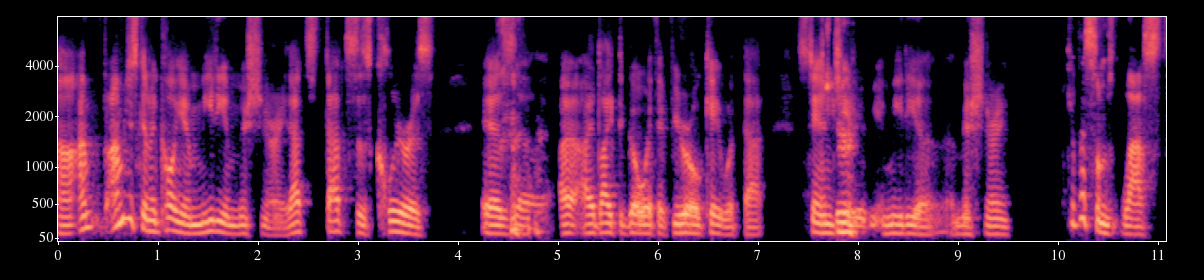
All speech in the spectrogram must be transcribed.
Uh, I'm I'm just going to call you a media missionary. That's that's as clear as as uh, I, would like to go with. If you're okay with that, Stan sure. Jeter, media missionary. Give us some last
